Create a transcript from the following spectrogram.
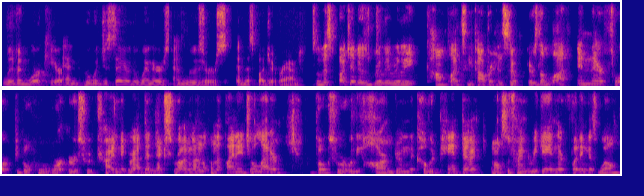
live and work here? And who would you say are the winners and losers in this budget round? So, this budget is really, really complex and comprehensive. There's a lot in there for people who are workers who are trying to grab the next rung on the, on the financial ladder, folks who are really harmed during the COVID pandemic and also trying to regain their footing as well.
